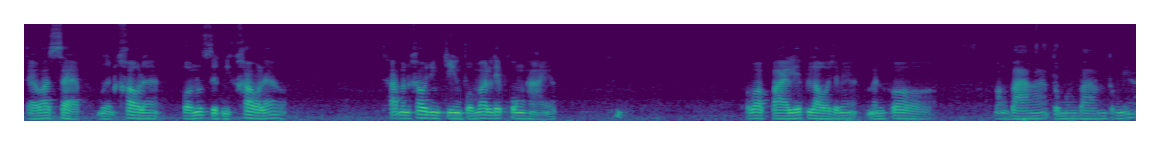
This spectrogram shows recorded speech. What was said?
แต่ว่าแสบเหมือนเข้าแล้วความรู้สึกนี่เข้าแล้ว ถ้ามันเข้าจริง ๆ ผมว่าเล็บคงหายครับ เพราะว่าปลายเล็บเราใช่ไหมมันก็บางๆฮะตรงบางๆ ตรงเนี้ย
